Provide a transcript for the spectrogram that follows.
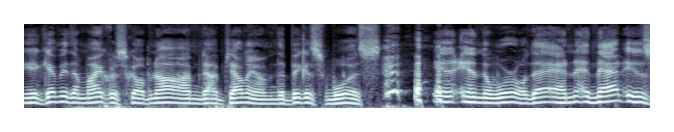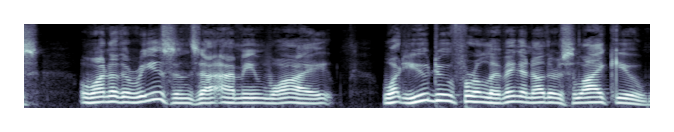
You give me the microscope. No, I'm I'm telling you, I'm the biggest wuss in, in the world, and and that is one of the reasons. I, I mean, why what you do for a living and others like you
